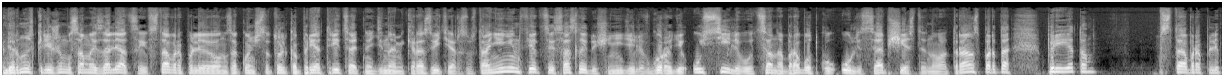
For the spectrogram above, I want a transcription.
Вернусь к режиму самоизоляции. В Ставрополе он закончится только при отрицательной динамике развития распространения инфекции. Со следующей недели в городе усиливают санобработку улиц и общественного транспорта. При этом в Ставрополе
